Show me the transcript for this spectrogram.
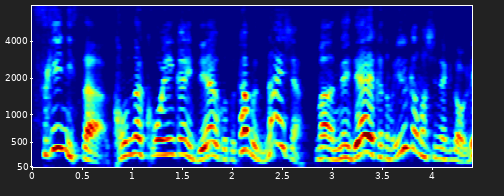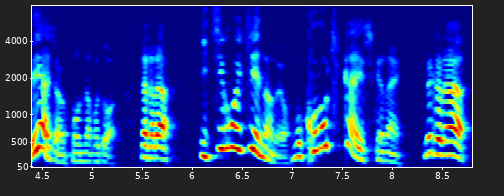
次にさ、こんな講演会に出会うこと多分ないじゃん。まあね、出会う方もいるかもしれないけど、レアじゃん、そんなことは。だから、一期一会なのよ。もうこの機会しかない。だから、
